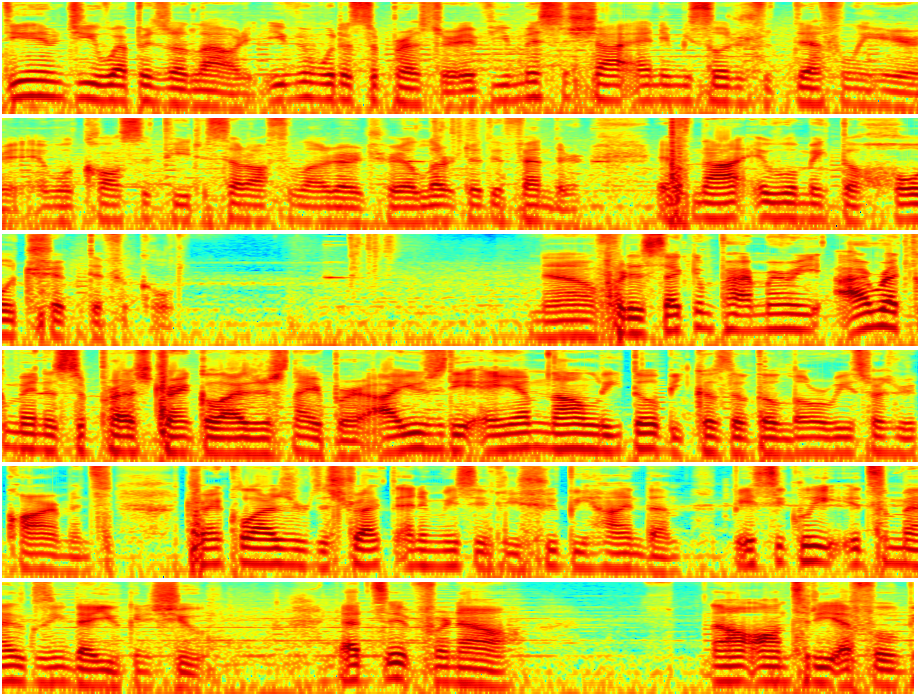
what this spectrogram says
DMG weapons are loud, even with a suppressor. If you miss a shot, enemy soldiers will definitely hear it and will cause the P to set off an alert to alert the defender. If not, it will make the whole trip difficult. Now, for the second primary, I recommend a suppressed tranquilizer sniper. I use the AM non-lethal because of the low resource requirements. Tranquilizer distract enemies if you shoot behind them. Basically, it's a magazine that you can shoot. That's it for now. Now on to the FOB.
